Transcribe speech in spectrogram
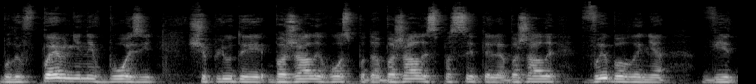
були впевнені в Бозі, щоб люди бажали Господа, бажали Спасителя, бажали вибавлення від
